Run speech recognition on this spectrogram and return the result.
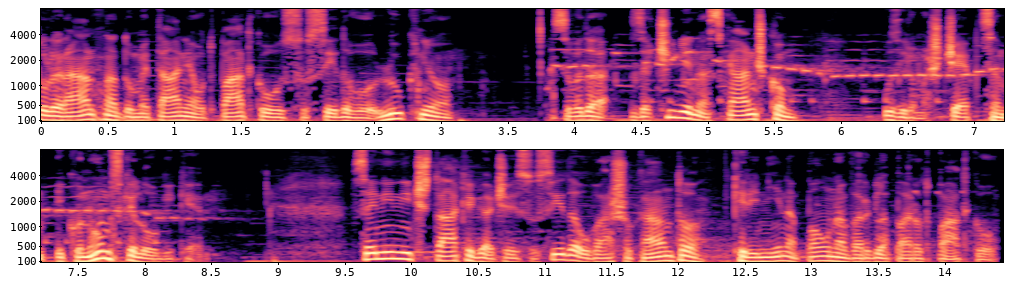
tolerantna do metanja odpadkov v sosedovo luknjo, seveda začinjena s kančkom, oziroma ščepcem ekonomske logike. Saj ni nič takega, če je soseda v vašo kanto, ker je njena polna vrgla par odpadkov.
